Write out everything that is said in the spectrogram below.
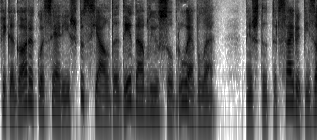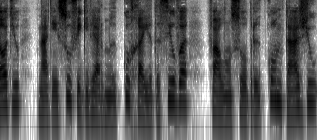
Fica agora com a série especial da DW sobre o ébola. Neste terceiro episódio, Nádia e Sufi Guilherme Correia da Silva falam sobre contágio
